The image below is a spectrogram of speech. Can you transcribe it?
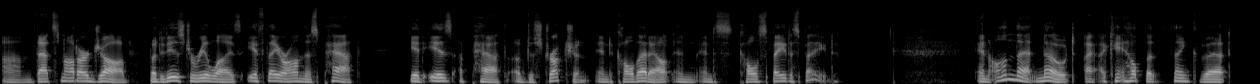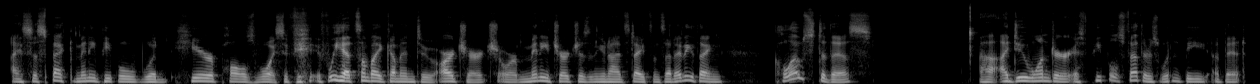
Um, that's not our job, but it is to realize if they are on this path, it is a path of destruction, and to call that out and, and call a spade a spade. And on that note, I, I can't help but think that I suspect many people would hear Paul's voice. If, if we had somebody come into our church or many churches in the United States and said anything close to this, uh, I do wonder if people's feathers wouldn't be a bit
